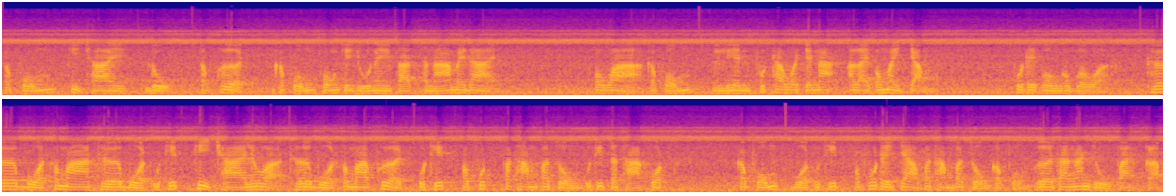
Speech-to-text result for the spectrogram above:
กับผมพี่ชายดุตะเพิดกับผมคงจะอยู่ในศาสนาไม่ได้ เพราะว่ากับผมเรียนพุทธวจนะอะไรก็ไม่จำพุทธองค์ก็บอกว่า เธอบวชเข้ามาเธอบวชอุทิศพี่ชายแล้วว่า เธอบวชเข้ามาเพื่ออุทิศพระพุทธพระธรรมพระสงฆ์อุทิศตถาคต กับผมบวชอุทิศพระพุทธเจ้าพระธรรมพระสงฆ์กับผม เออทางนั้นอยู่ไปกลับ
